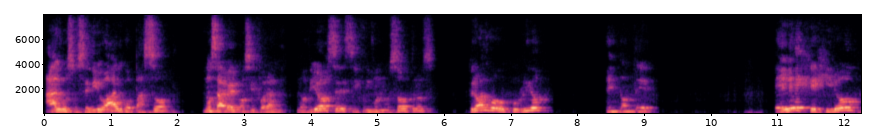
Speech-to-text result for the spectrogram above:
algo sucedió, algo pasó, no sabemos si fueran los dioses, si fuimos nosotros, pero algo ocurrió en donde el eje giró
